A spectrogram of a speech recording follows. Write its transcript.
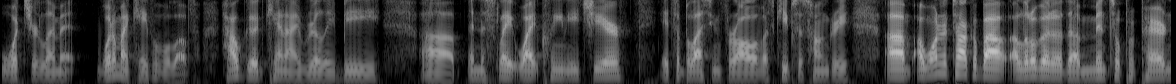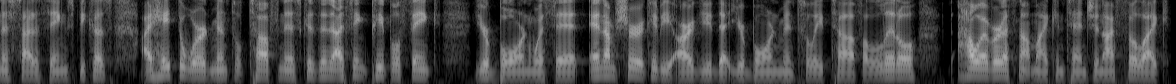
what's your limit. What am I capable of? How good can I really be? Uh, and the slate white clean each year, it's a blessing for all of us. Keeps us hungry. Um, I want to talk about a little bit of the mental preparedness side of things because I hate the word mental toughness because then I think people think you're born with it, and I'm sure it could be argued that you're born mentally tough a little. However, that's not my contention. I feel like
